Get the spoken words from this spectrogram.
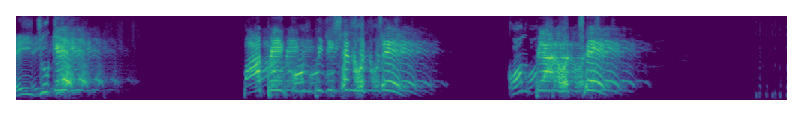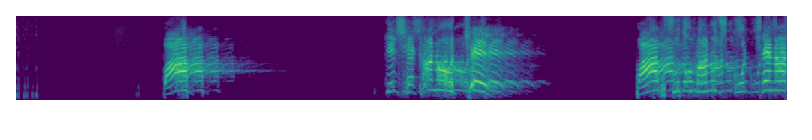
এই যুগে পাপে কম্পিটিশন হচ্ছে কম্পেয়ার হচ্ছে পাপ কে শেখানো হচ্ছে? পাপ শুধু মানুষ করছে না।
